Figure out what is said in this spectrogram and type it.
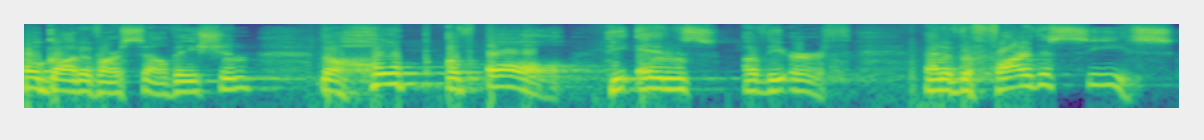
O God of our salvation, the hope of all the ends of the earth and of the farthest seas.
